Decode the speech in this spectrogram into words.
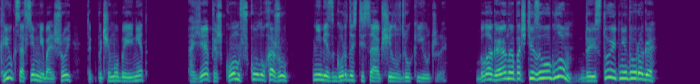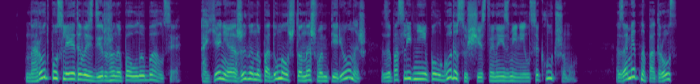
Крюк совсем небольшой, так почему бы и нет? А я пешком в школу хожу, не без гордости сообщил вдруг Юджи. Благо, она почти за углом, да и стоит недорого. Народ после этого сдержанно поулыбался, а я неожиданно подумал, что наш вампиреныш за последние полгода существенно изменился к лучшему. Заметно подрос,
